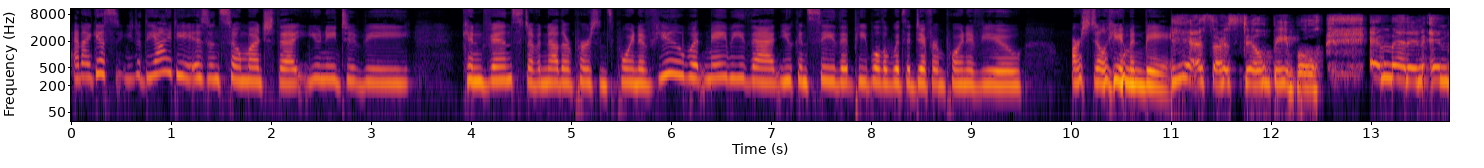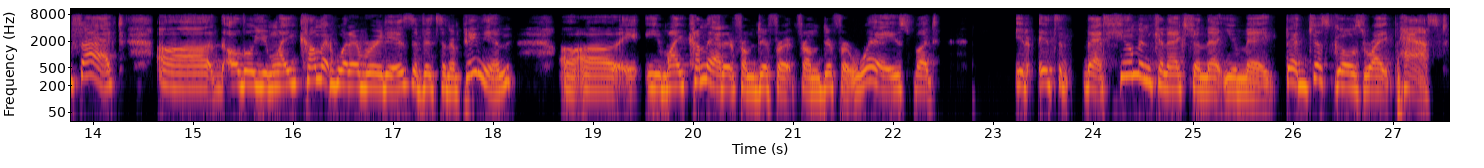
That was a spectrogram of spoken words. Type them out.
And I guess you know the idea isn't so much that you need to be convinced of another person's point of view, but maybe that you can see that people with a different point of view are still human beings. Yes, are still people. And that in, in fact, uh, although you might come at whatever it is, if it's an opinion, uh, you might come at it from different, from different ways, but it, it's that human connection that you make that just goes right past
